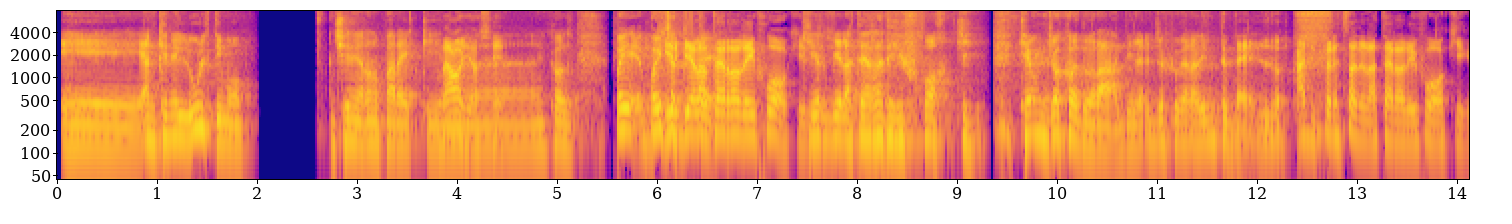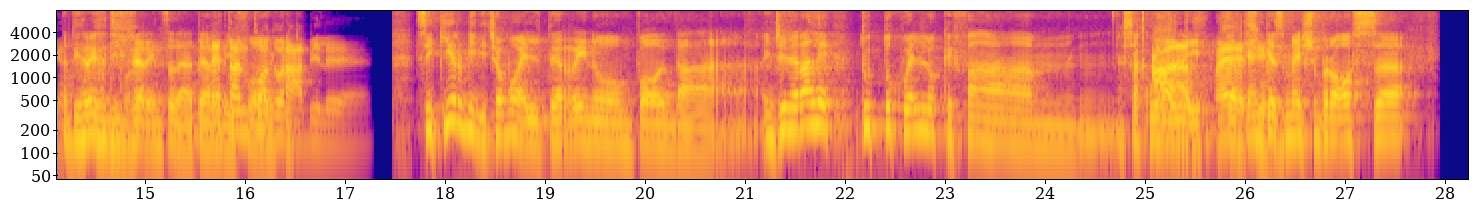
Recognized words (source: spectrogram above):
E anche nell'ultimo ce n'erano parecchi. in, Noia, sì. eh. Poi, poi Kirby è la terra dei fuochi. Kirby dici. è la terra dei fuochi, che è un gioco adorabile, un gioco veramente bello. A differenza della terra dei fuochi. Che Direi la differenza della terra Non è dei tanto fuochi. adorabile. Sì, Kirby diciamo è il terreno un po' da... In generale tutto quello che fa mm, Sakurai, Ah, eh, perché sì. anche Smash Bros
